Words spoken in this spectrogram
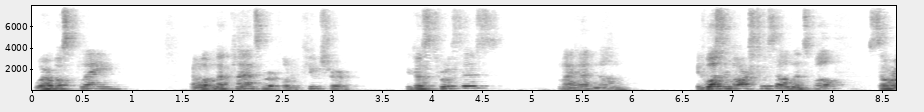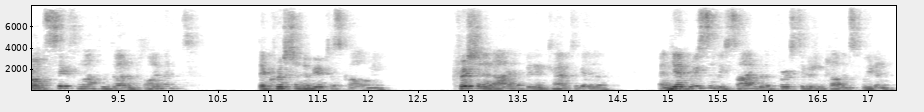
where I was playing, and what my plans were for the future. Because truth is, I had none. It was in March 2012, so around six months into unemployment, that Christian Demirtas called me. Christian and I had been in camp together, and he had recently signed with the first division club in Sweden.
